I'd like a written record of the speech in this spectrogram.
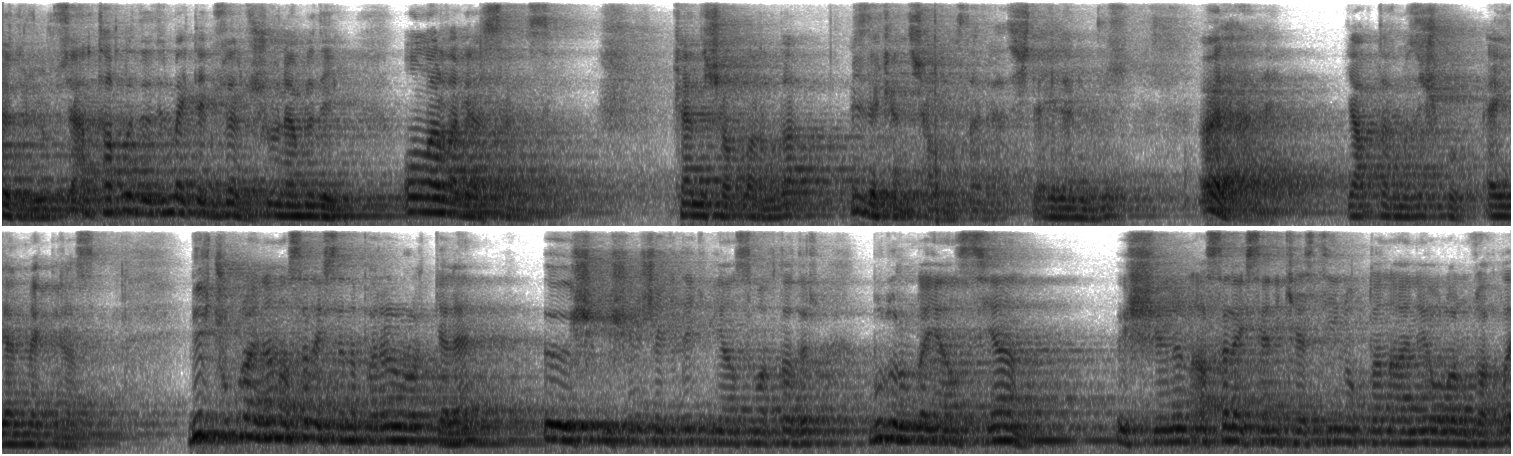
ediliyoruz. Yani taklit edilmek de güzel bir şey, önemli değil. Onlar da biraz sevinsin. Kendi çaplarında, biz de kendi çapımızda biraz işte eğleniyoruz. Öyle yani. Yaptığımız iş bu. Eğlenmek biraz. Bir çukur aynanın asal eksenine paralel olarak gelen ışık ışığını şekilde gibi yansımaktadır. Bu durumda yansıyan ışığının asal ekseni kestiği noktanın aynaya olan uzaklığı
